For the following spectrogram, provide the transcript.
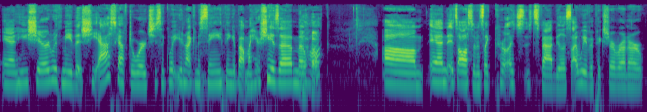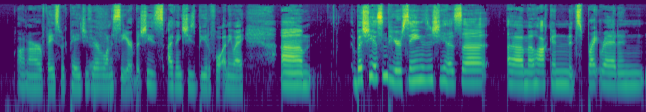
and he shared with me that she asked afterwards. She's like, "What? You're not going to say anything about my hair?" She is a mohawk, um, and it's awesome. It's like her, it's it's fabulous. I, we have a picture of her on our on our Facebook page if you ever want to see her. But she's I think she's beautiful anyway. Um, but she has some piercings and she has a, a mohawk and it's bright red and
